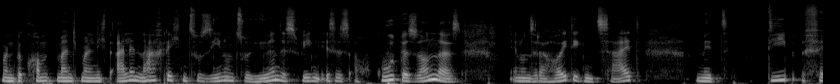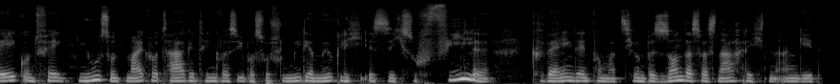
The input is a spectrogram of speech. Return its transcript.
Man bekommt manchmal nicht alle Nachrichten zu sehen und zu hören. Deswegen ist es auch gut, besonders in unserer heutigen Zeit mit Deep Fake und Fake News und Microtargeting, was über Social Media möglich ist, sich so viele Quellen der Information, besonders was Nachrichten angeht,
